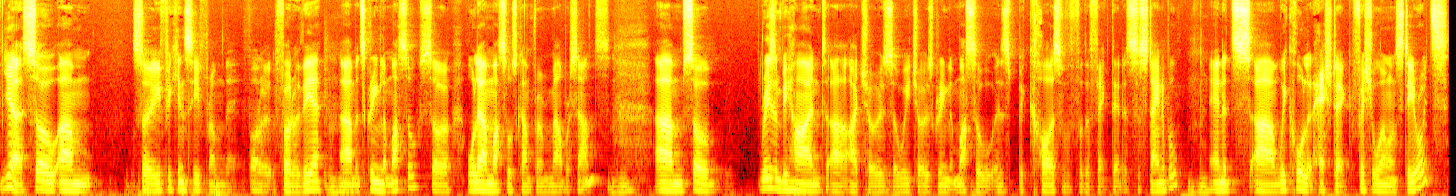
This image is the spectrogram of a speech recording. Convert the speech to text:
Yeah, so um, so if you can see from that photo photo there, Mhm. um, it's Green-lipped mussel. So all our mussels come from Marlborough Sounds. Mm-hmm. Um, so reason behind uh, I chose or we chose Green-lipped mussel is because of, for the fact that it's sustainable Mhm. and it's uh, we call it hashtag fish oil on steroids.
